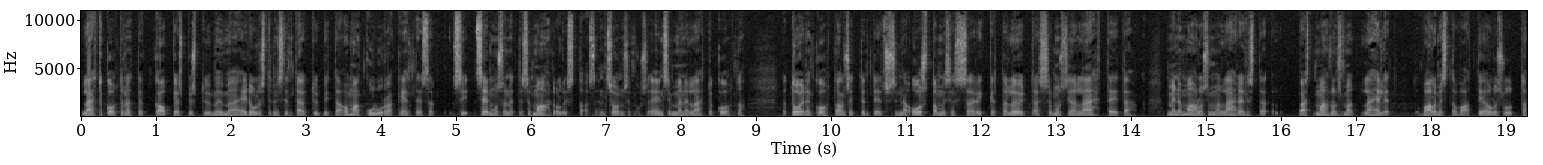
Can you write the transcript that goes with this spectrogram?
lähtökohtana, että kauppias pystyy myymään edullisesti, niin sen täytyy pitää oma kulurakenteensa semmoisen, että se mahdollistaa sen. Se on se, se ensimmäinen lähtökohta. Ja toinen kohta on sitten tietysti siinä ostamisessa, eli että löytää semmoisia lähteitä, mennä mahdollisimman lähellistä, päästä mahdollisimman lähelle valmistavaa teollisuutta,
